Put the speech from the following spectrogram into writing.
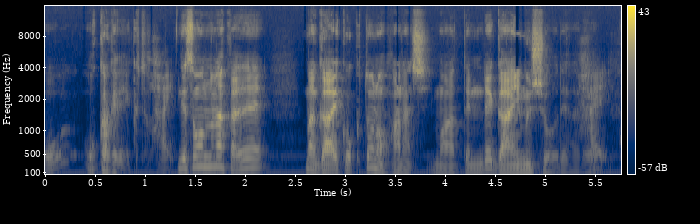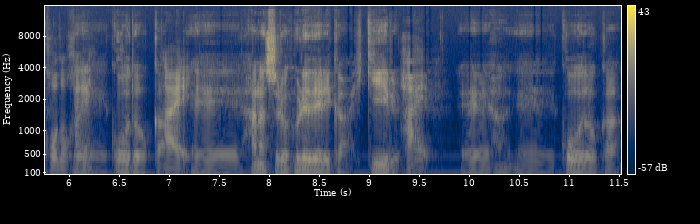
お追っかけていくと。はい。でその中で、まあ、外国との話もあってるんで外務省である、はい。行動家ね。えー行動家、はいえー花城フレデリカ率いる、はい。えーはえー行動家、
